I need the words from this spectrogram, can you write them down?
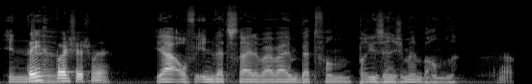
In, Tegen eh, Paris Saint-Germain. Ja, of in wedstrijden waar wij een bed van Paris Saint-Germain behandelen. Nou,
